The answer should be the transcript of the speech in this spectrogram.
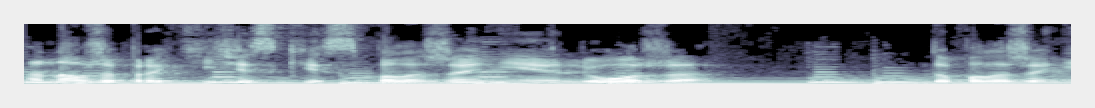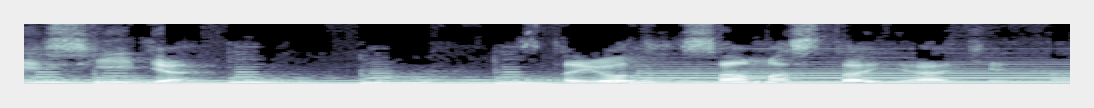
Она уже практически с положения лежа до положения сидя встает самостоятельно.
